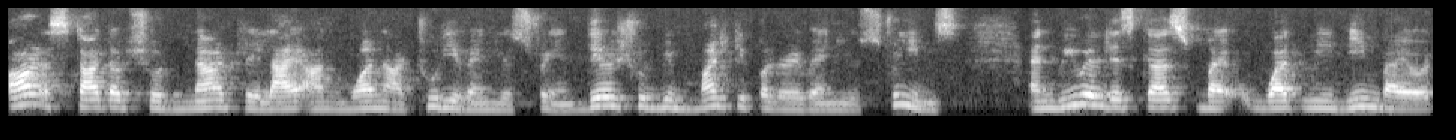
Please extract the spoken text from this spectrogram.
or a startup should not rely on one or two revenue streams. There should be multiple revenue streams. And we will discuss by what we mean by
